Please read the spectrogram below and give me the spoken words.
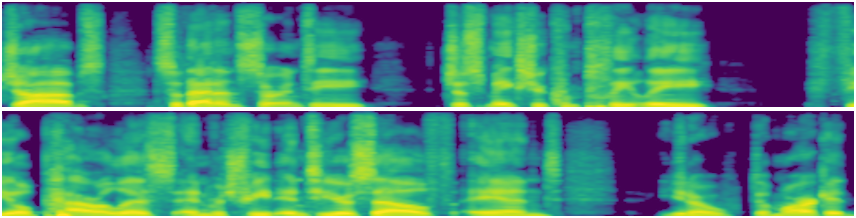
jobs. So that uncertainty just makes you completely feel powerless and retreat into yourself and you know the market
